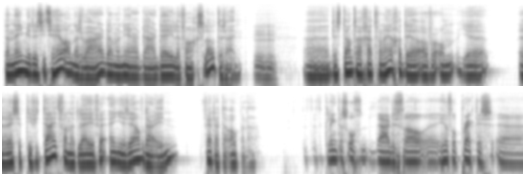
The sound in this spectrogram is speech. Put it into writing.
dan neem je dus iets heel anders waar dan wanneer daar delen van gesloten zijn. Mhm. Eh, dus Tantra gaat voor een heel groot deel over om je receptiviteit van het leven en jezelf daarin verder te openen. Het, klinkt alsof daar dus vooral eh, heel veel practice, eh,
